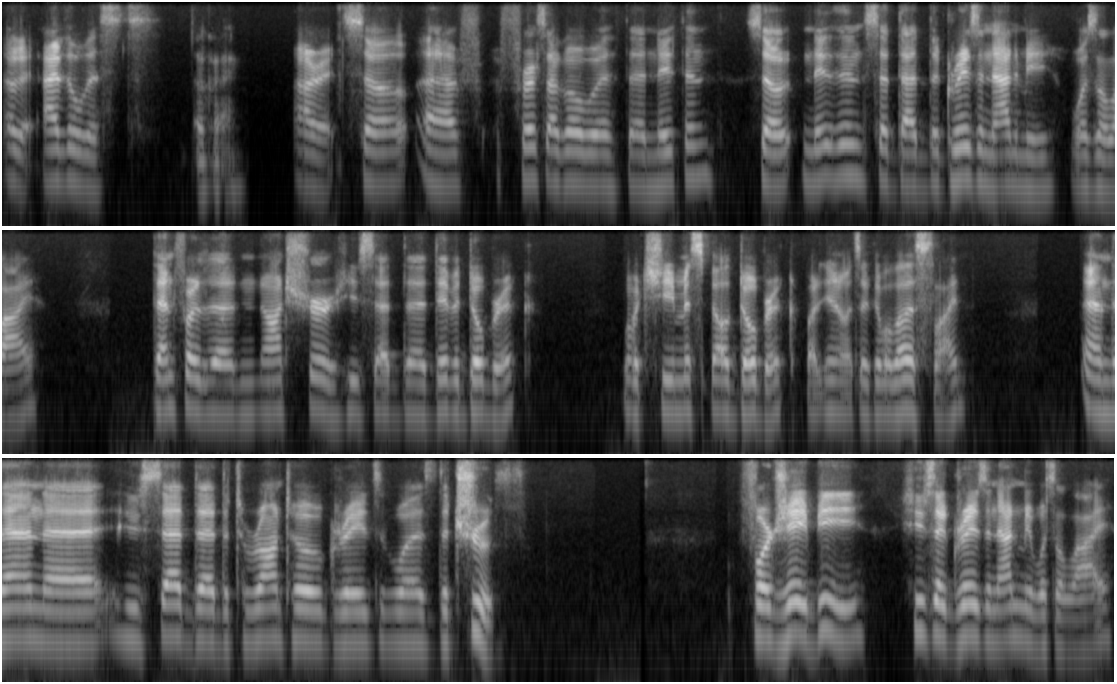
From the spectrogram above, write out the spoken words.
Okay. I have the list. Okay. All right. So uh, f- first, I'll go with uh, Nathan. So Nathan said that the Grey's Anatomy was a lie. Then for the not sure, he said uh, David Dobrik, which she misspelled Dobrik, but you know it's well let us slide. And then uh, he said that the Toronto grades was the truth. For JB, he said Grey's Anatomy was a lie.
